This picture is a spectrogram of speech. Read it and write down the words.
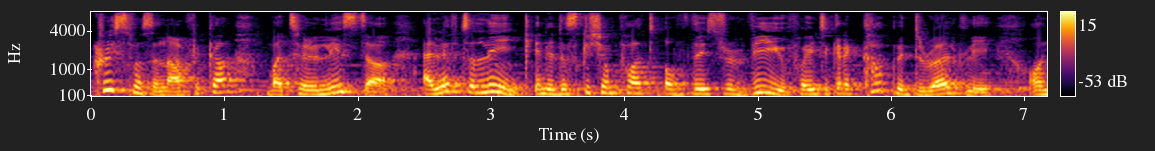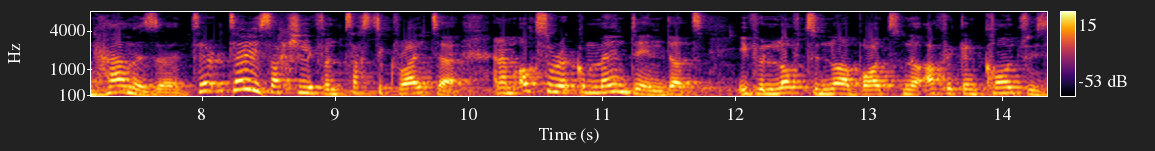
Christmas in Africa by Terry Lister, I left a link in the description part of this review for you to get a copy directly on Amazon. Ter- Terry is actually a fantastic writer, and I'm also recommending that if you love to know about you know, African countries,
